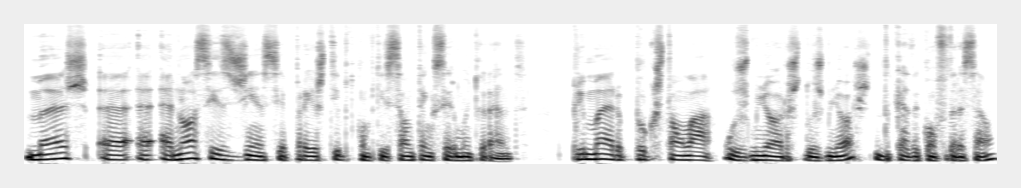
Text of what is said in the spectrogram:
mas a, a, a, nossa exigência para este tipo de competição tem que ser muito grande. Primeiro, porque estão lá os melhores dos melhores de cada confederação.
